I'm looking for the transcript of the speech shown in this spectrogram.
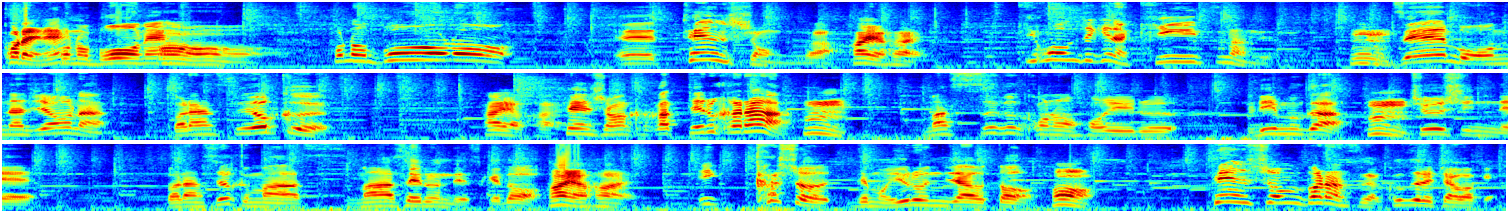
これね。この棒ね。うんうんうん。この棒の、えーテンションがはいはい。基本的な均一なんですうん。全部同じようなバランスよくはいはい。テンションがかかってるからうん。まっすぐこのホイールリムがうん。中心でバランスよく回す回せるんですけどはいはい。一箇所でも緩んじゃうとうん。テンションバランスが崩れちゃうわけ、うん、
